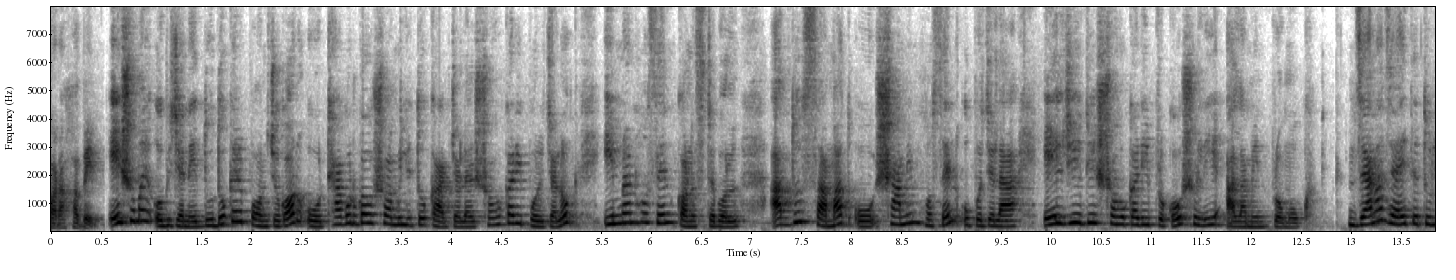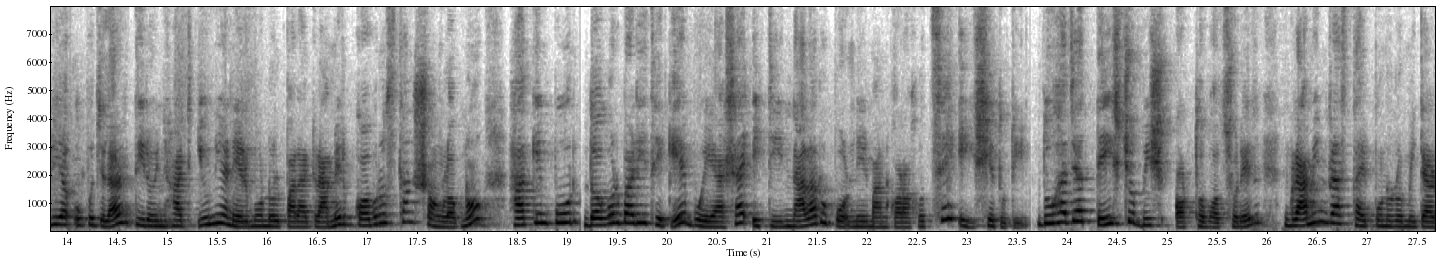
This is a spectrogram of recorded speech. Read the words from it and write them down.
করা হবে। এই সময় অভিযানে দুদকের পঞ্চগড় ও ঠাকুরগাঁও সম্মিলিত কার্যালয়ের সহকারী পরিচালক ইমরান হোসেন, কনস্টেবল আব্দুল সামাদ ও শামীম হোসেন, উপজেলা এলজিডির সহকারী প্রকৌশলী আলামিন প্রমুখ। জানা যায়, তেঁতুলিয়া উপজেলার তিরৈনহাট ইউনিয়নের মণ্ডলপাড়া গ্রামের কবরস্থান সংলগ্ন হাকিমপুর দগরবাড়ি থেকে বয়ে আসা একটি নালার উপর নির্মাণ করা হচ্ছে এই সেতুটি। দু হাজার তেইশ চব্বিশ অর্থ বছরের গ্রামীণ রাস্তায় পনেরো মিটার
